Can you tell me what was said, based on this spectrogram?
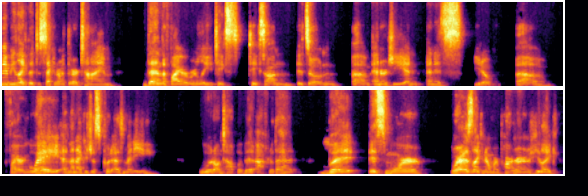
maybe like the second or third time, then the fire really takes takes on its own um, energy and and it's, you know, uh, firing away. And then I could just put as many wood on top of it after that. Mm-hmm. But it's more whereas like, you know, my partner, he like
